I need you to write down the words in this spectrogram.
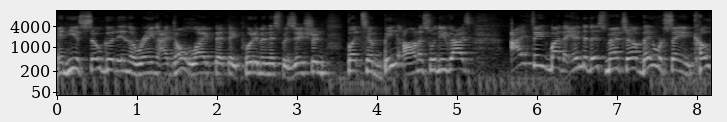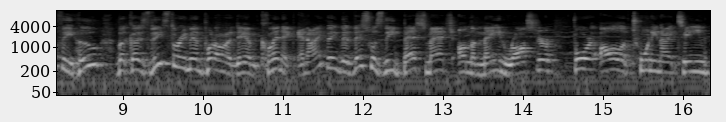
and he is so good in the ring. I don't like that they put him in this position, but to be honest with you guys, I think by the end of this matchup, they were saying Kofi who? Because these three men put on a damn clinic, and I think that this was the best match on the main roster for all of 2019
